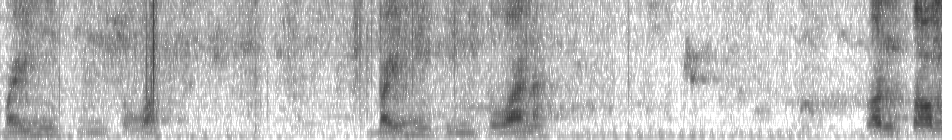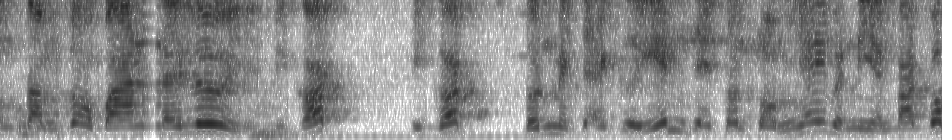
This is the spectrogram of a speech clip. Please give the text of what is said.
ใบนี้ถึงตัว ใบนี้ถึงตัวนะต้นตอมตำโซบานได้เลยพี่ก๊อตพี่ก๊อตต้นไม่ใจเคยเห็นแต่ต้นตอมใหญ่แบบเนียนบานก็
